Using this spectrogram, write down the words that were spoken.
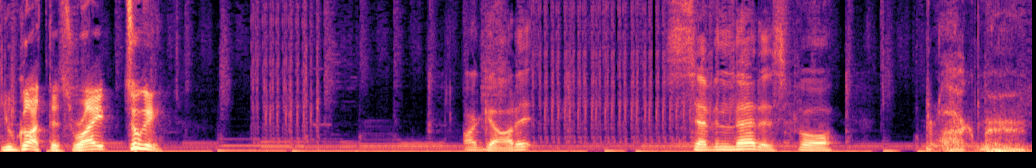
You got this, right? Tsuki! I got it. Seven letters for Black Moon.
